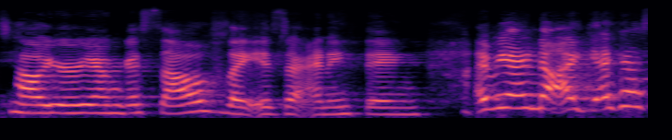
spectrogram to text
tell your younger self like is there anything i mean i know i, I guess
